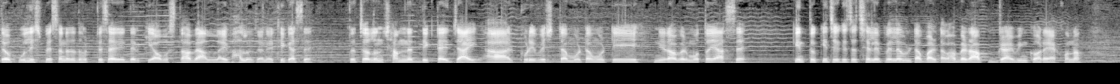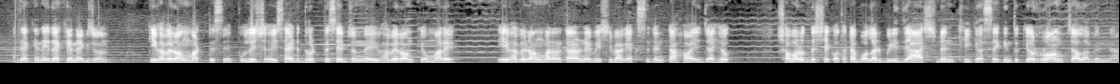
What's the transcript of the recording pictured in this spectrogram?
তো পুলিশ পেছনে তো ধরতেছে, এদের কি অবস্থা হবে আল্লাহ ভালো জানে, ঠিক আছে? তো চলুন সামনের দিকটায় যাই, আর পরিবেশটা মোটামুটি নীরবের মতোই আছে, কিন্তু কিছু কিছু ছেলে পেলে উল্টাপাল্টা ভাবে রাফ ড্রাইভিং করে এখনও। দেখেন এই দেখেন একজন, কীভাবে রং মারতেছে। পুলিশ ওই সাইডে ধরতেছে, এর জন্য এইভাবে রং কেউ মারে। এইভাবে রং মারার কারণে বেশিরভাগ অ্যাক্সিডেন্টটা হয়। যাই হোক সবার উদ্দেশ্যে কথাটা বলার ব্রিজে আসবেন, ঠিক আছে, কিন্তু কেউ রং চালাবেন না।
